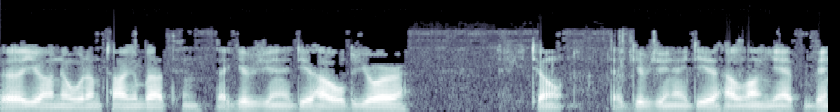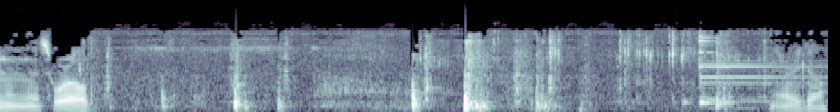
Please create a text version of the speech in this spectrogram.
uh, y'all know what I'm talking about, then that gives you an idea how old you are. If you don't, that gives you an idea how long you haven't been in this world. There we go.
